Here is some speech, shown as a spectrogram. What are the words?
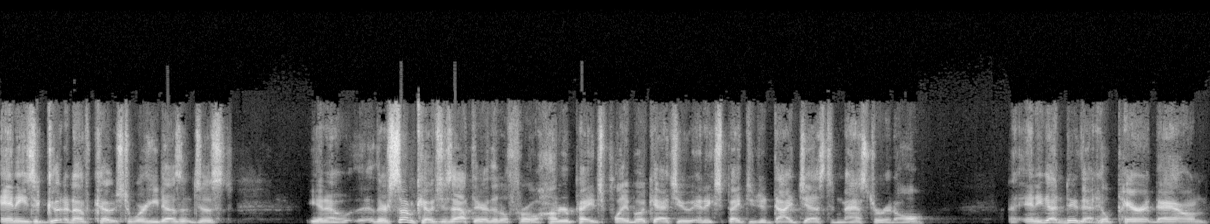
and he's a good enough coach to where he doesn't just, you know, there's some coaches out there that'll throw a hundred page playbook at you and expect you to digest and master it all, and he doesn't do that. He'll pare it down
